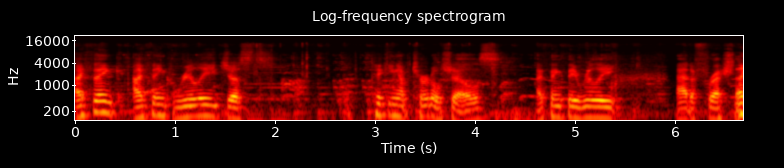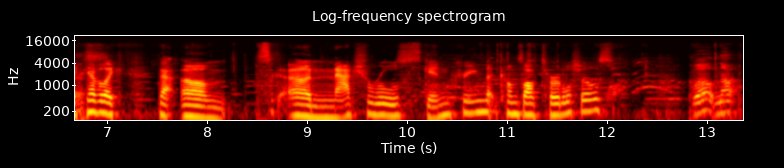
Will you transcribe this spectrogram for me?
I think I think really just picking up turtle shells. I think they really add a freshness. Like you have like that um, like a natural skin cream that comes off turtle shells. Well, not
